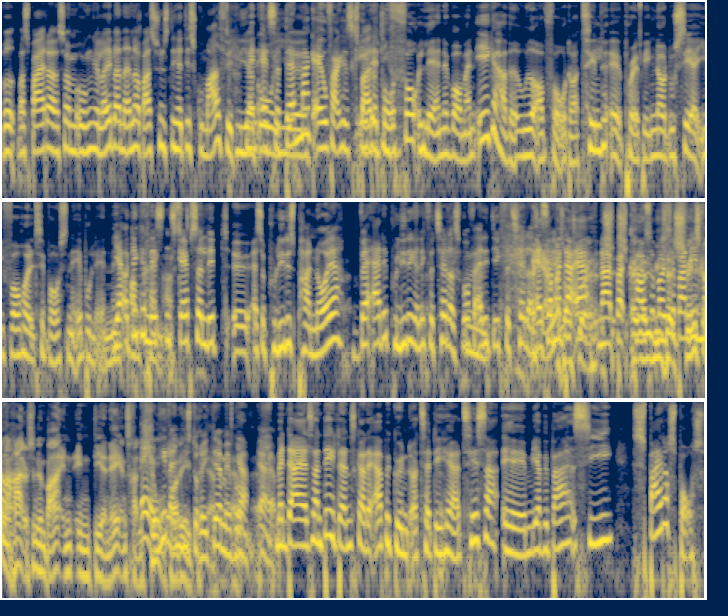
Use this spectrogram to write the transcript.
du ved, var spejder som unge eller et eller andet, og bare synes, det her det skulle meget fedt lige Men at gå altså, i Danmark er jo faktisk et af de få lande, hvor man ikke har været ude og opfordre til uh, prepping, når du ser i forhold til vores nabolande Ja, og det kan næsten os. skabe sig lidt uh, altså politisk paranoia. Hvad er det, politikerne ikke fortæller os? Hvorfor mm. er det, de ikke fortæller os? Altså, men der er... Nej, Kraus, jeg bare Svenskerne har jo simpelthen bare en, en DNA, en tradition ja, en helt anden historik, det er med på. Ja. Ja, ja. Men der er altså en del danskere, der er begyndt at tage det her til sig. Øhm, jeg vil bare sige, spidersport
